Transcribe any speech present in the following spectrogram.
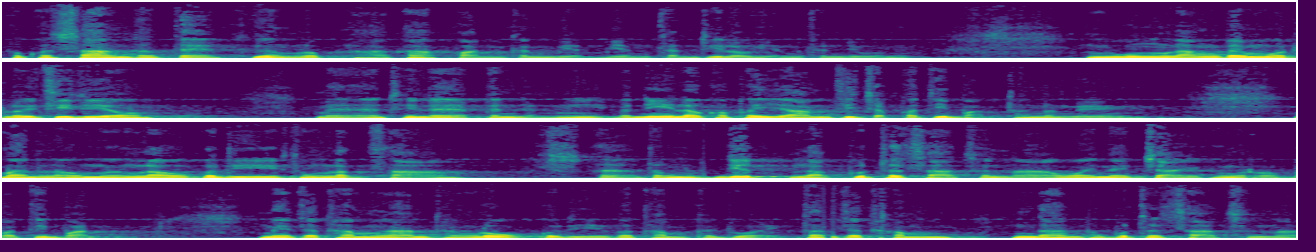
เขาก็สร้างตั้งแต่เครื่องลบราฆ่าฟันกันเบียดเบียนกันที่เราเห็นกันอยู่นี่ลุงลังไปหมดเลยทีเดียวแหมที่แรกเป็นอย่างนี้วันนี้เราก็พยายามที่จะปฏิบัติเท่านั้นเองบ้านเราเมืองเราก็ดีต้องรักษาต้องยึดหลักพุทธศาสนาไว้ในใจของเราปฏิบัติแม้จะทำงานทางโลกก็ดีก็ทำไปด้วยถ้าจะทำด้านพระพุทธศาสนา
